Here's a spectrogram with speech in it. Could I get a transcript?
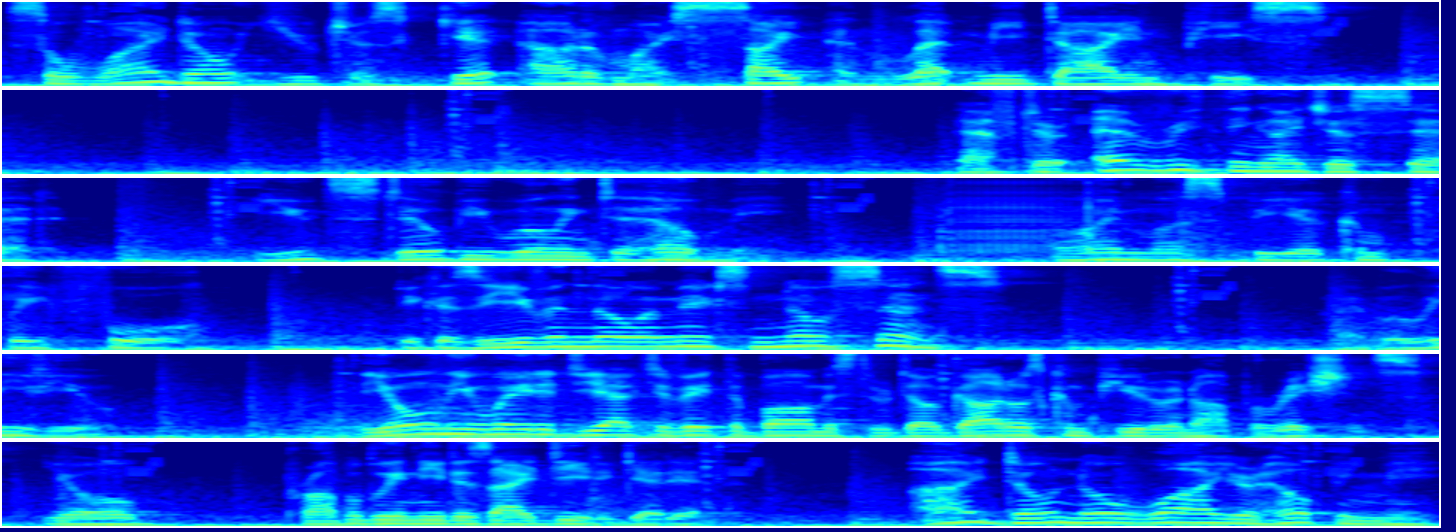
So why don't you just get out of my sight and let me die in peace? After everything I just said, you'd still be willing to help me. I must be a complete fool. Because even though it makes no sense, I believe you. The only way to deactivate the bomb is through Delgado's computer and operations. You'll probably need his ID to get in. I don't know why you're helping me,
